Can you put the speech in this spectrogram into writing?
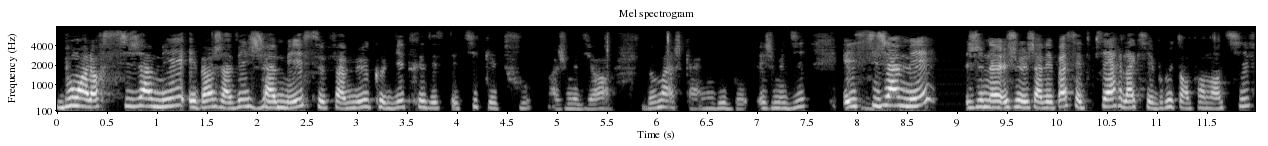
bon, alors si jamais, eh ben j'avais jamais ce fameux collier très esthétique et tout. je me dis, oh, dommage quand même, il est beau. Et je me dis, et si jamais je ne, j'avais pas cette pierre là qui est brute en pendentif,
